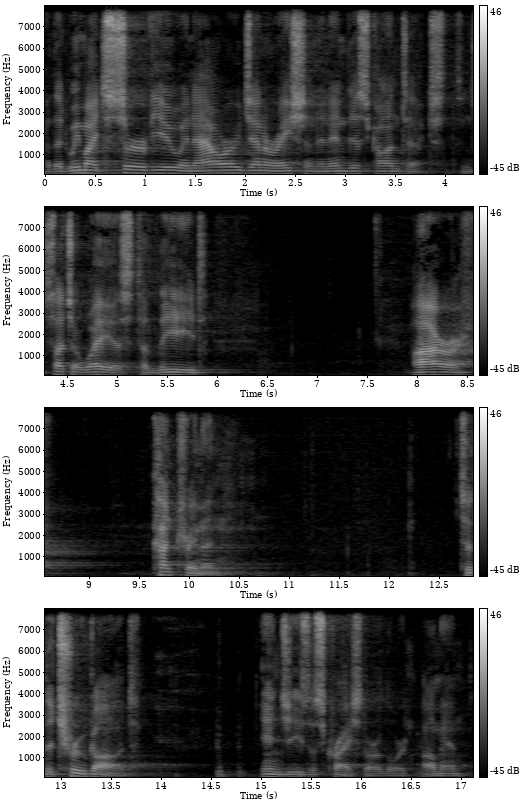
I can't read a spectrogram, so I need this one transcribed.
uh, that we might serve you in our generation and in this context in such a way as to lead our countrymen to the true God in Jesus Christ our Lord. Amen.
